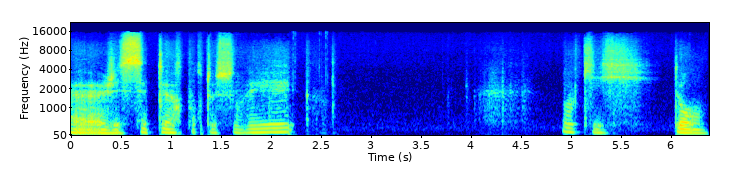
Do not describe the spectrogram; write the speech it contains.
Euh, j'ai 7 heures pour te sauver. Ok. Donc,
